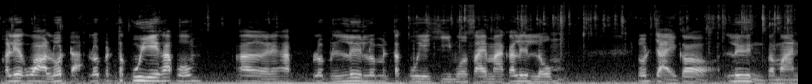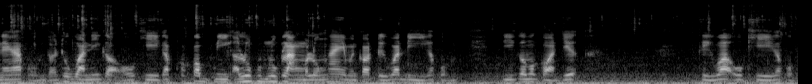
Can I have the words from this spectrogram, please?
เขาเรียกว่ารถอะรถมันตะกุยครับ ผม เออนะครับรถมันลื่นรถมันตะกุยขี่มอเตอร์ไซค์มาก็ลื่นล้ม รถใหญ่ก็ลื่นประมาณเนี้ยครับผมตอนทุกวันนี้ก็โอเคครับเขาก็มีเอาลูกคุมลูกลังมาลงให้มันก็ถือว่าดีครับผม ดีก็เมื่อก่อนเยอะ ถือว่าโอเคครับผม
